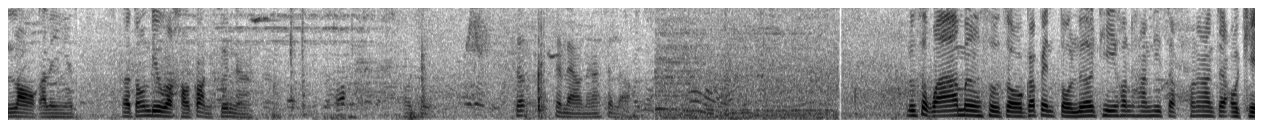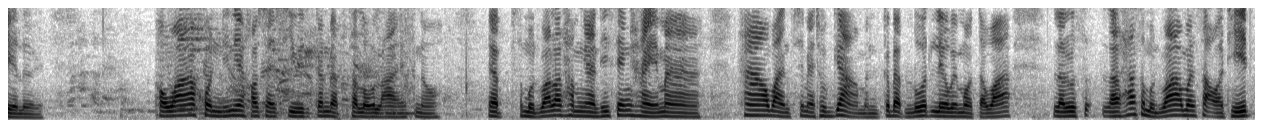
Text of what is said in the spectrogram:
นหลอกอะไรเงี้ย เราต้องดีลกับเขาก่อนขึ้นนะ โอเค เสร็จเสร็จแล้วนะ เสร็จแล้ว รู้สึกว่าเมืองซูโจวก็เป็นตัวเลือกที่ค่อนข้างที่จะค่อนข้างจะโอเคเลย เพราะว่าคนที่เนี่ยเขาใช้ชีวิตกันแบบ slow life เนาะ แบบสมมติว่าเราทำงานที่เซี่ยงไฮ้มา 5 วันใช่ไหมทุกอย่างมันก็แบบรวดเร็วไปหมด แต่ว่า แล้วถ้าสมมติว่าวันเสาร์อาทิตย์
